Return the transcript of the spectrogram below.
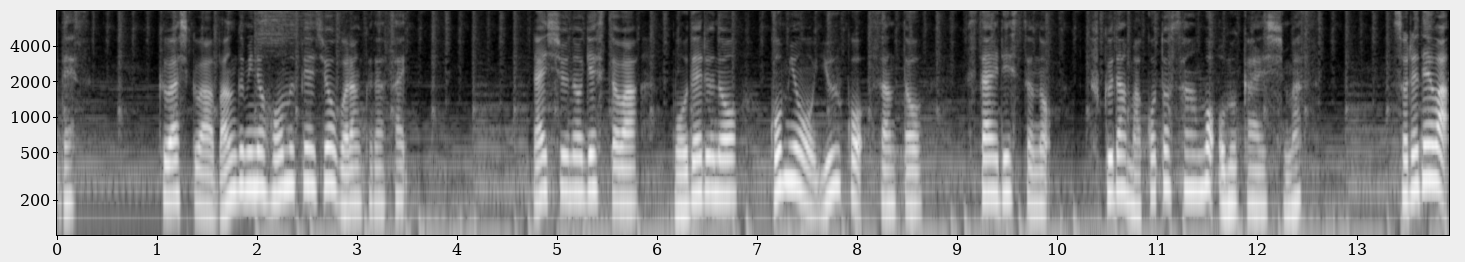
です。詳しくは番組のホームページをご覧ください。来週のゲストはモデルの五明優子さんとスタイリストの福田誠さんをお迎えします。それでは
